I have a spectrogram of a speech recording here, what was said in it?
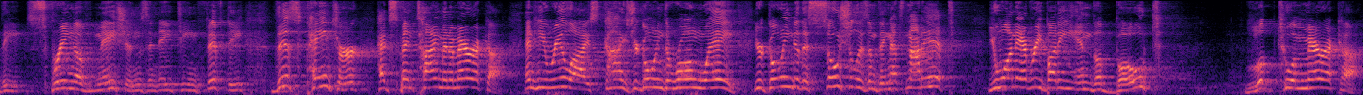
the Spring of Nations in 1850, this painter had spent time in America. And he realized, guys, you're going the wrong way. You're going to this socialism thing. That's not it. You want everybody in the boat? Look to America.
